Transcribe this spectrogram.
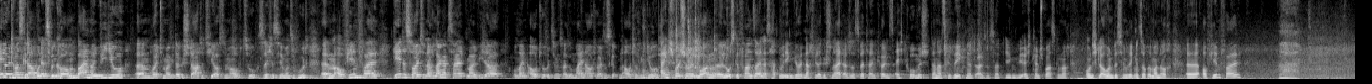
Hey Leute, was geht ab und herzlich willkommen bei einem neuen Video. Ähm, heute mal wieder gestartet hier aus dem Aufzug. Das Licht ist hier immer so gut. Ähm, auf jeden Fall geht es heute nach langer Zeit mal wieder um mein Auto, beziehungsweise um mein Auto. Also es gibt ein Autovideo. Eigentlich wollte ich schon heute Morgen äh, losgefahren sein. Es hat nur irgendwie heute Nacht wieder geschneit. Also das Wetter in Köln ist echt komisch. Dann hat es geregnet, also es hat irgendwie echt keinen Spaß gemacht. Und ich glaube, ein bisschen regnet es auch immer noch. Äh, auf jeden Fall...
